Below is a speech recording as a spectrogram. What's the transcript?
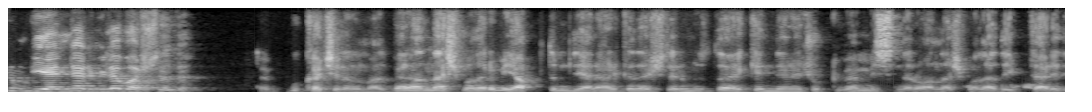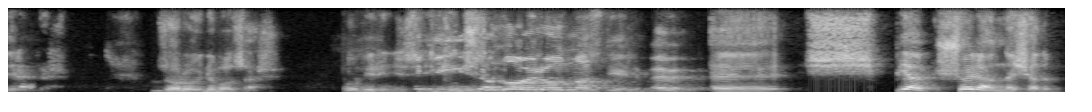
iki diyenler bile başladı. Tabii, bu kaçınılmaz. Ben anlaşmalarımı yaptım diyen arkadaşlarımız da kendilerine çok güvenmesinler. O anlaşmalar da iptal edilirler. Zor oyunu bozar. Bu birincisi. Peki İkincisi, inşallah öyle olmaz diyelim. Evet. E, bir şöyle anlaşalım.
